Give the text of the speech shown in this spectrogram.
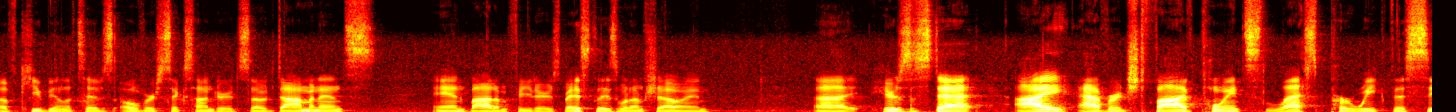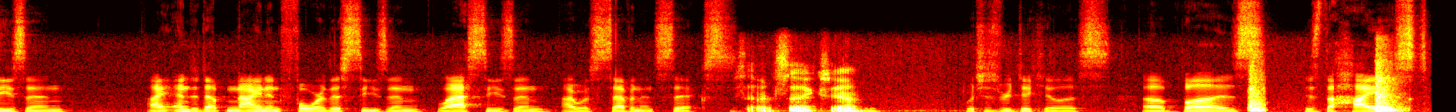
of cumulatives over 600. So dominance and bottom feeders, basically, is what I'm showing. Uh, here's a stat. I averaged five points less per week this season. I ended up nine and four this season. Last season, I was seven and six seven and six yeah. which is ridiculous. Uh, Buzz is the highest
